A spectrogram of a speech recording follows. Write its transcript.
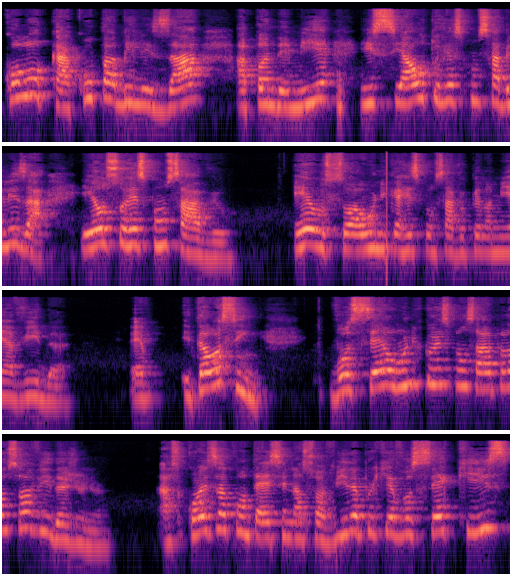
colocar, culpabilizar a pandemia e se autorresponsabilizar. Eu sou responsável. Eu sou a única responsável pela minha vida. É, então, assim, você é o único responsável pela sua vida, Júnior. As coisas acontecem na sua vida porque você quis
